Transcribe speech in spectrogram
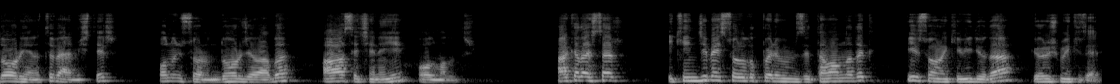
doğru yanıtı vermiştir. 10. sorunun doğru cevabı A seçeneği olmalıdır. Arkadaşlar ikinci 5 soruluk bölümümüzü tamamladık. Bir sonraki videoda görüşmek üzere.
